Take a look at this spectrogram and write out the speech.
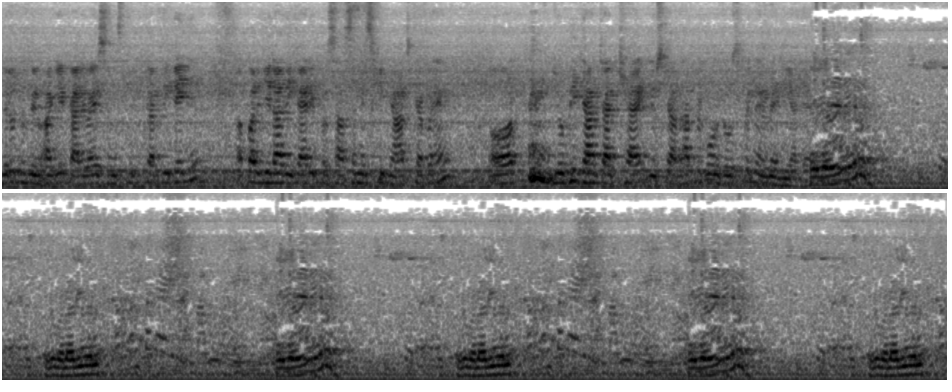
विरुद्ध विभागीय कार्रवाई संस्कृत कर दी गई है। अपर जिलाधिकारी प्रशासन इसकी जाँच कर रहे हैं और जो भी जाँच आख्या आएगी उसके आधार पर गुण दोष पर निर्णय लिया जाएगा बना ली मैंने बना ली मैंने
